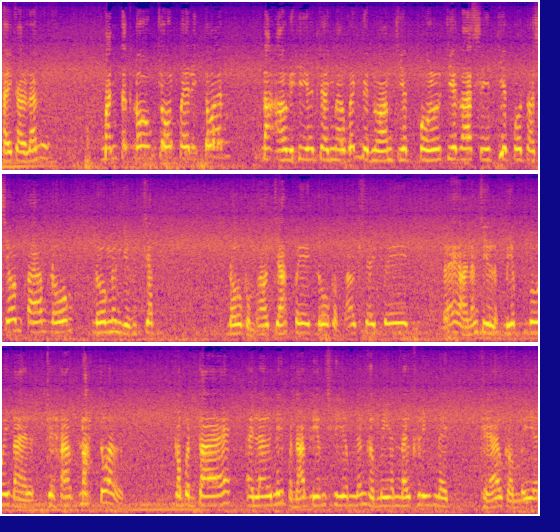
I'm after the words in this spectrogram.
ហើយកាលហ្នឹងបាញ់ទឹកដូងចូលពេលរីតាន់ដាក់ឲ្យវាហៀចេញមកវិញវានាំជាតិពុលជាតិអាស៊ីតជាតិប៉ូតាស្យូមតាមដូងដូងនឹងយើងចិត្តដូងកុំឲ្យចាស់ពេកដូងកុំឲ្យខ្ចីពេកតែអាហ្នឹងជារបៀបមួយដែលគេហៅដោះទល់ក៏ប៉ុន្តែឥឡូវនេះប្រដាប់លាងឈាមហ្នឹងក៏មាននៅគ្លីនិកក្រៅក៏មាន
